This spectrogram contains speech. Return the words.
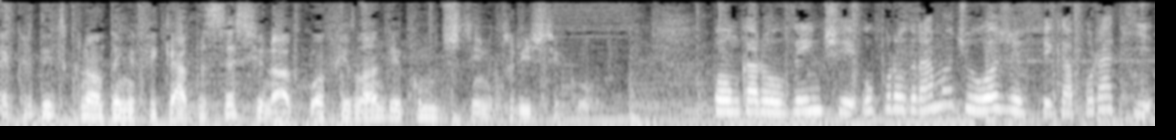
acredito que não tenha ficado decepcionado com a Finlândia como destino turístico. Bom, caro ouvinte, o programa de hoje fica por aqui.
